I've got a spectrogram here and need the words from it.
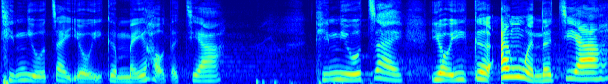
停留在有一个美好的家。停留在有一个安稳的家、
